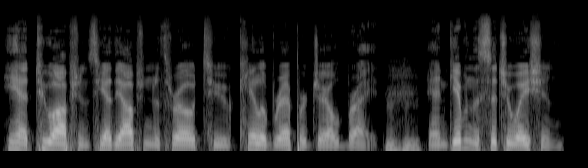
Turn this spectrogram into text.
he had two options. He had the option to throw to Caleb Repp or Gerald Bright. mm-hmm. And given the situation,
